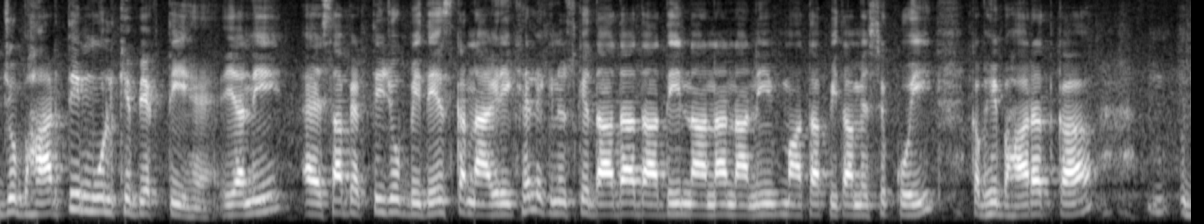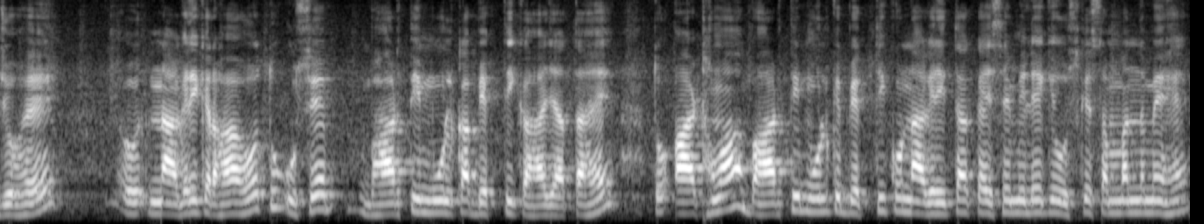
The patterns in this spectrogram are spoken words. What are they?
जो भारतीय मूल के व्यक्ति हैं, यानी ऐसा व्यक्ति जो विदेश का नागरिक है, लेकिन उसके दादा, दादी, नाना, नानी माता पिता में से कोई कभी भारत का जो है नागरिक रहा हो तो उसे भारतीय मूल का व्यक्ति कहा जाता है। तो आठवां, भारतीय मूल के व्यक्ति को नागरिकता कैसे मिलेगी उसके संबंध में है?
